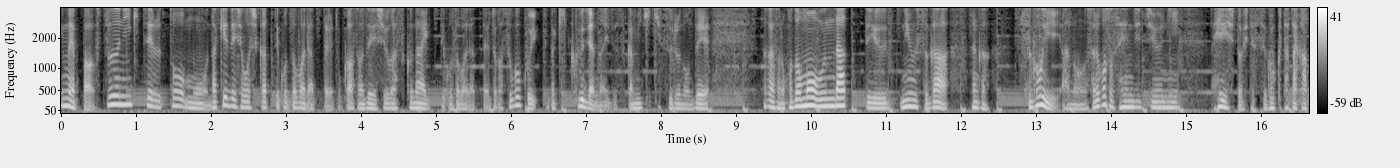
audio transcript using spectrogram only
今やっぱ普通に生きてるともうだけで少子化って言葉であったりとか、その税収が少ないって言葉であったりとか、すごくやっぱ聞くじゃないですか。見聞きするので、だからその子供を産んだっていうニュースが、なんかすごい、あの、それこそ戦時中に兵士としてすごく戦っ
